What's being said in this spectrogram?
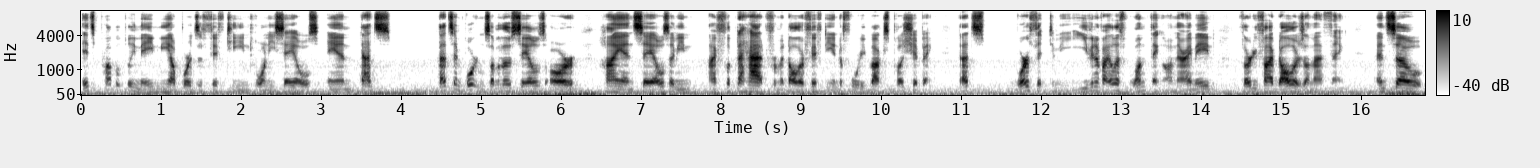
it's probably made me upwards of 15, 20 sales, and that's that's important. Some of those sales are high-end sales. I mean, I flipped a hat from $1.50 into 40 bucks plus shipping. That's worth it to me. Even if I list one thing on there, I made $35 on that thing. And so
